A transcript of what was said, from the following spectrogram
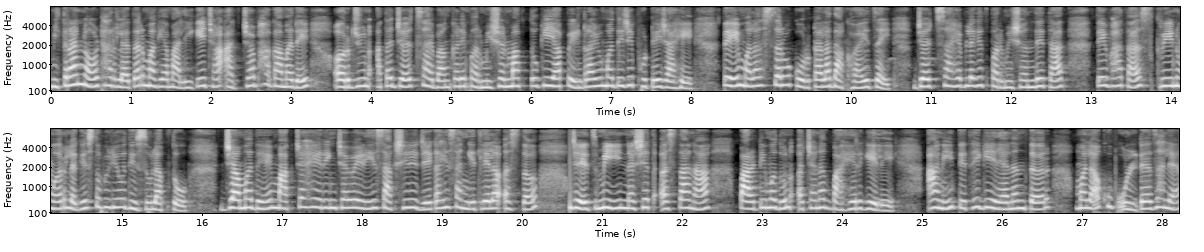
मित्रांनो ठरलं तर मग या मालिकेच्या आजच्या भागामध्ये अर्जुन आता जज साहेबांकडे परमिशन मागतो की या पेनड्राईव्हमध्ये जे फुटेज आहे ते मला सर्व कोर्टाला दाखवायचं आहे जज साहेब लगेच परमिशन देतात तेव्हा आता स्क्रीनवर लगेच तो व्हिडिओ दिसू लागतो. ज्यामध्ये मागच्या हेअरिंगच्या वेळी साक्षीने जे काही सांगितलेलं असतं म्हणजेच मी नशेत असताना पार्टीमधून अचानक बाहेर गेले आणि तेथे गेल्यानंतर मला खूप उलट्या झाल्या.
